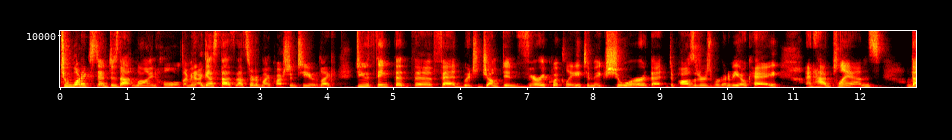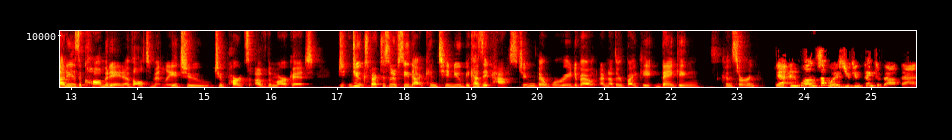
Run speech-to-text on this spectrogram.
to what extent does that line hold? I mean, I guess that, that's sort of my question to you. Like, do you think that the Fed, which jumped in very quickly to make sure that depositors were going to be okay and had plans, that is accommodative ultimately to to parts of the market. Do, do you expect to sort of see that continue because it has to? They're worried about another banking banking concern. Yeah, and well, in some ways, you can think about that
